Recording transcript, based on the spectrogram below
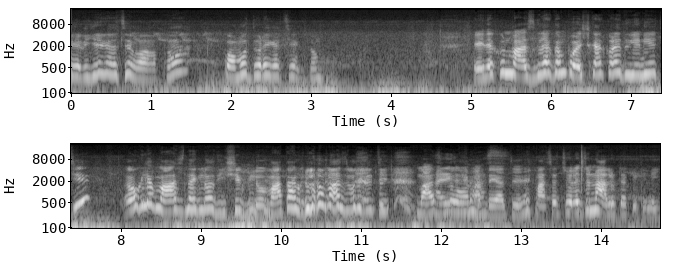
বেরিয়ে গেছে বাবা। কমর ধরে গেছে একদম। এই দেখুন মাছগুলো একদম পরিষ্কার করে ধুয়ে নিয়েছি। ওগুলো মাছ না এগুলো দিশেগুলো মাথাগুলো মাছ বলতেছি মাছগুলো ওর হাতে আছে। মাছের ঝোলের জন্য আলুটা কেটে নেই।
